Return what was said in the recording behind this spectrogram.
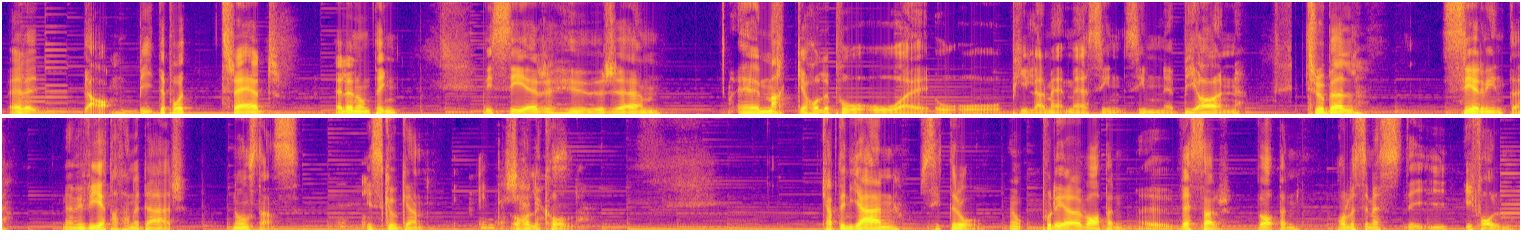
eller ja, biter på ett träd eller någonting. Vi ser hur ehm, eh, Macke håller på och, och, och pillar med, med sin, sin björn. Trubbel ser vi inte, men vi vet att han är där, någonstans, i skuggan och håller koll. Kapten Järn sitter och jo, polerar vapen, eh, vässar vapen, håller sig mest i, i, i form.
